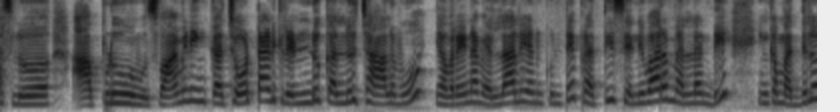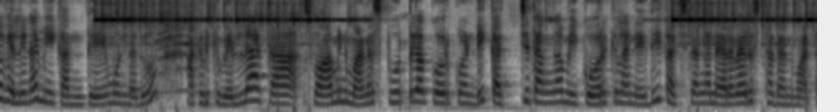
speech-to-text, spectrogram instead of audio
అసలు అప్పుడు స్వామిని ఇంకా చూడటానికి రెండు కళ్ళు చాలవు. ఎవరైనా వెళ్ళాలి అనుకుంటే ప్రతి శనివారం వెళ్ళండి. ఇంకా మధ్యలో వెళ్ళినా మీకు అంతేముండదు. అక్కడికి వెళ్ళాక స్వామిని మనస్ఫూర్తిగా కోరుకోండి. ఖచ్చితంగా మీ కోరికలు అనేది ఖచ్చితంగా నెరవేరుస్తాడనమాట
